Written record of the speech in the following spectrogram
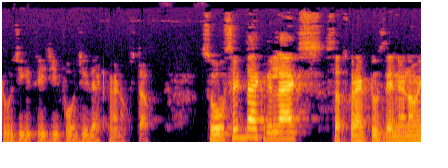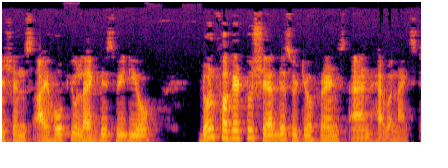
2G, 3G, 4G, that kind of stuff. So sit back, relax, subscribe to Zen Innovations. I hope you like this video. Don't forget to share this with your friends and have a nice day.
